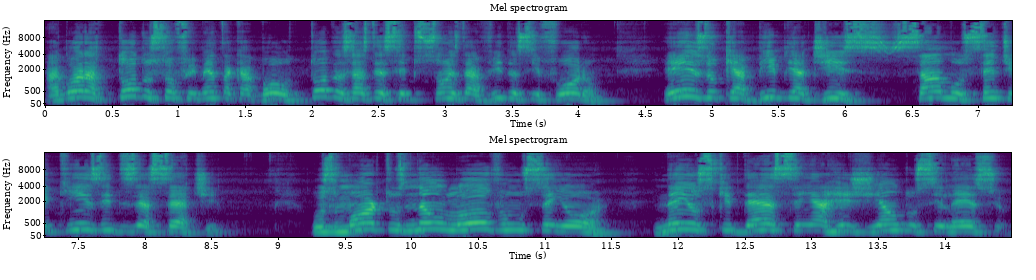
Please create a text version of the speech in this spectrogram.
Agora todo o sofrimento acabou, todas as decepções da vida se foram. Eis o que a Bíblia diz, Salmo 115, 17. Os mortos não louvam o Senhor, nem os que descem à região do silêncio.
